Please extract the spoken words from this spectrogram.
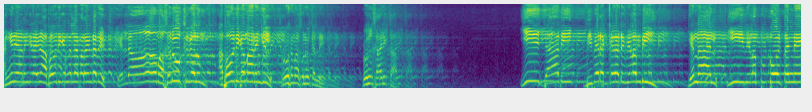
അങ്ങനെയാണെങ്കിൽ അതിന് അഭൗതികം എന്നല്ല പറയേണ്ടത്? എല്ലാ മഹ്ലൂക്കുകളും അഭൗതികമാണെങ്കിൽ റൂഹ് മഹ്ലൂക്കല്ലേ ഈ ജാതി വിവരക്കേട് വിളമ്പി. എന്നാൽ ഈ വിളമ്പുമ്പോൾ തന്നെ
